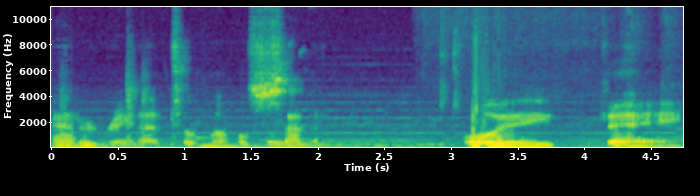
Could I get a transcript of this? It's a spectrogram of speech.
Katarina to level 7. Oy vey.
